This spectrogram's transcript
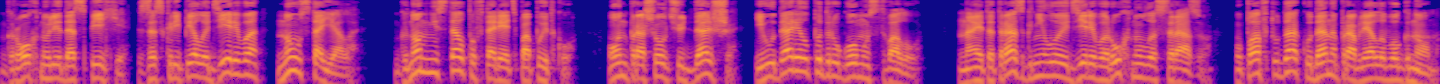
Грохнули доспехи, заскрипело дерево, но устояло. Гном не стал повторять попытку. Он прошел чуть дальше и ударил по другому стволу. На этот раз гнилое дерево рухнуло сразу, упав туда, куда направлял его гном.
